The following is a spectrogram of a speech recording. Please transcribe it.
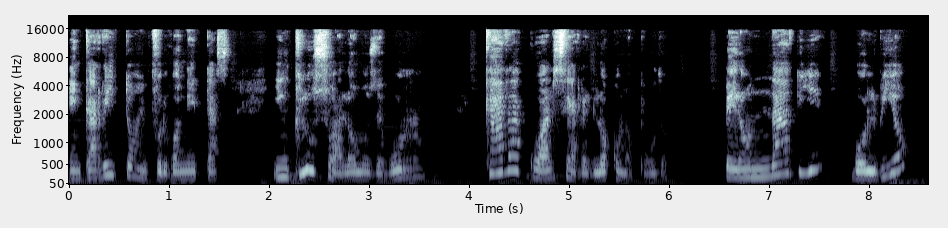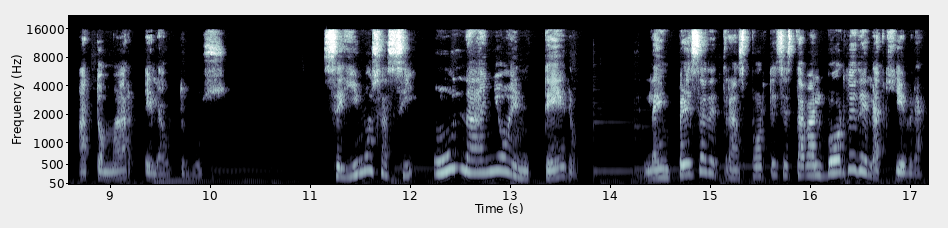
en carrito, en furgonetas, incluso a lomos de burro, cada cual se arregló como pudo, pero nadie volvió a tomar el autobús. Seguimos así un año entero. La empresa de transportes estaba al borde de la quiebra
